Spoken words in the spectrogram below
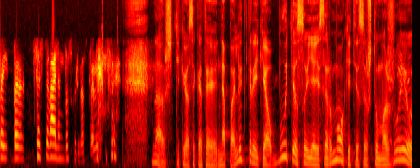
bet, bet festivalin bus kur juos palikti. Na, aš tikiuosi, kad tai nepalikti reikia, o būti su jais ir mokytis iš tų mažųjų.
